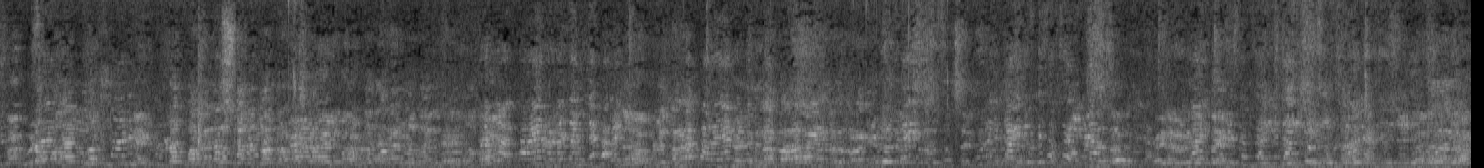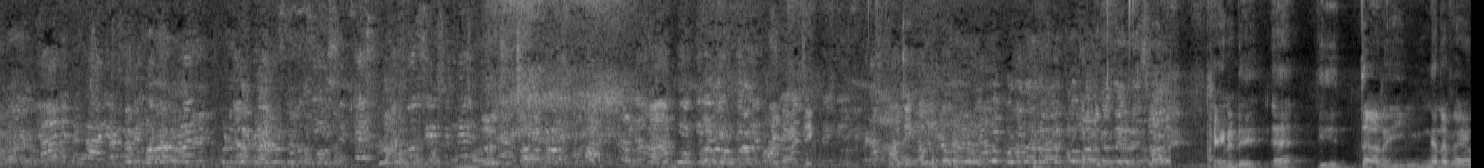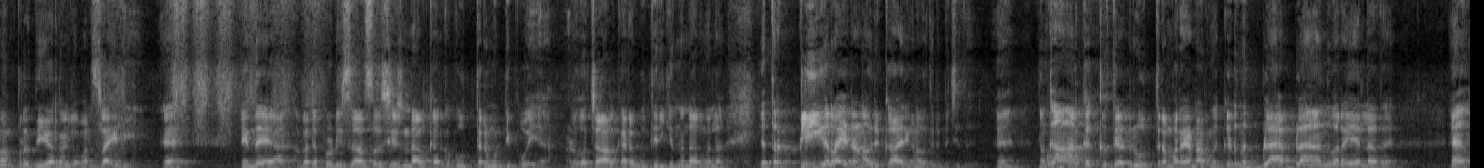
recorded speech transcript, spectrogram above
ഇവിടെ പറയാനുള്ള എങ്ങനെയുണ്ട്? ഏ? ഇതാണ് ഇങ്ങനെ വേണം പ്രതികരണങ്ങൾ. മനസ്സിലായില്ലേ? ഏ? എന്താ മറ്റേ പ്രൊഡ്യൂസർ അസോസിയേഷന്റെ ആൾക്കാർക്കൊക്കെ ഉത്തരം മുട്ടിപ്പോയാ. അവിടെ കുറച്ച് ആൾക്കാരെ കുത്തിരിക്കുന്നുണ്ടായിരുന്നല്ലോ. എത്ര ക്ലിയർ ആയിട്ടാണ് അവർ കാര്യങ്ങൾ അവതരിപ്പിച്ചത്? ഏഹ് നമുക്ക് ആർക്കെ കൃത്യമായിട്ടൊരു ഉത്തരം പറയാണ്ടായിരുന്നു കിടന്ന് ബ്ലാ ബ്ലാ എന്ന് പറയല്ലാതെ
